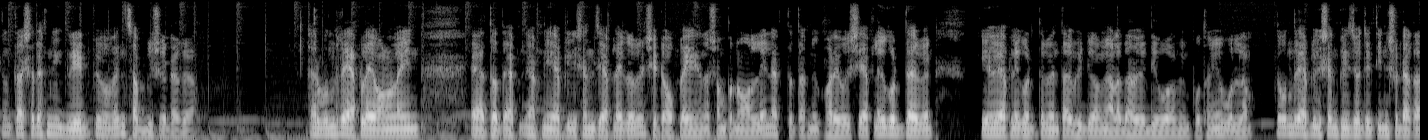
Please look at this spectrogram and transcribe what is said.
এবং তার সাথে আপনি গ্রেড পে পাবেন ছাব্বিশশো টাকা। আর বন্ধুরা অ্যাপ্লাই অনলাইন অর্থাৎ আপনি অ্যাপ্লিকেশন যে অ্যাপ্লাই করবেন, সেটা অফলাইনে না, সম্পূর্ণ অনলাইন অর্থাৎ আপনি ঘরে বসে অ্যাপ্লাই করতে পারবেন। কীভাবে অ্যাপ্লাই করতে পারবেন, তার ভিডিও আমি আলাদাভাবে দেবো, আমি প্রথমেই বললাম। তো বন্ধুরা অ্যাপ্লিকেশান ফিজ হচ্ছে তিনশো টাকা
